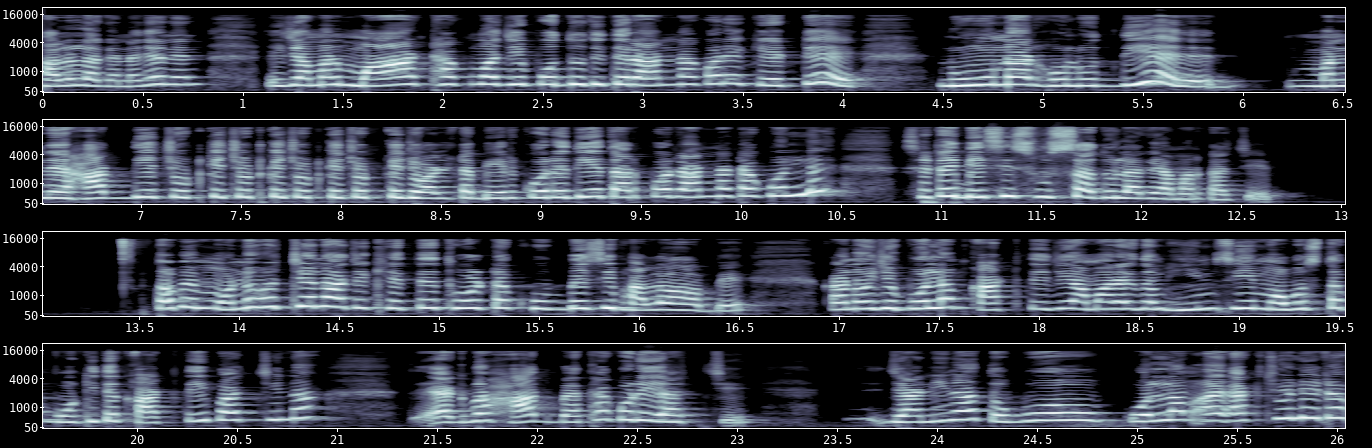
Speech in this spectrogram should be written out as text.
ভালো লাগে না, জানেন? এই যে আমার মা ঠাকুমা যে পদ্ধতিতে রান্না করে, কেটে নুন আর হলুদ দিয়ে মানে হাত দিয়ে চটকে চটকে চটকে চটকে জলটা বের করে দিয়ে তারপর রান্নাটা করলে সেটাই বেশি সুস্বাদু লাগে আমার কাছে। তবে মনে হচ্ছে না যে খেতে থোড়টা খুব বেশি ভালো হবে। কারণ ওই যে বললাম, কাটতে যে আমার একদম হিমশিম অবস্থা, বঁটিতে কাটতেই পারছি না, একবার হাত ব্যথা করে যাচ্ছে। জানি না, তবুও করলাম। আর অ্যাকচুয়ালি এটা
